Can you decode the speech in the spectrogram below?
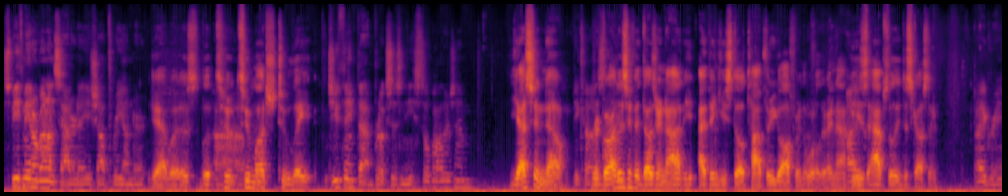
Spieth made a run on Saturday. He shot three under. Yeah, but it was too Um, too much, too late. Do you think that Brooks's knee still bothers him? Yes and no. Because Regardless if it does or not, he, I think he's still top three golfer in the world right now. I He's agree. absolutely disgusting. I agree.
